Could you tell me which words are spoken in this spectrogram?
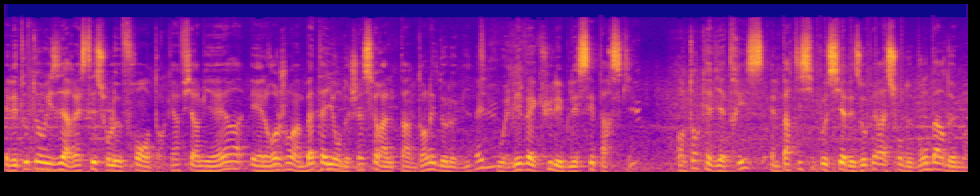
elle est autorisée à rester sur le front en tant qu'infirmière et elle rejoint un bataillon de chasseurs alpins dans les Dolomites où elle évacue les blessés par ski. En tant qu'aviatrice, elle participe aussi à des opérations de bombardement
